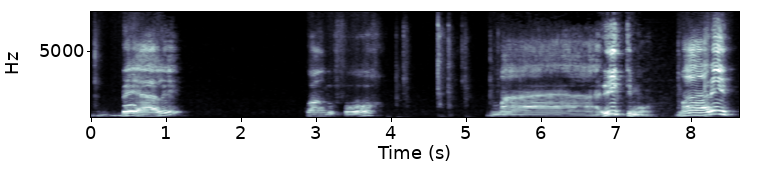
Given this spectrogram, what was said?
BL quando for marítimo. Marítimo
